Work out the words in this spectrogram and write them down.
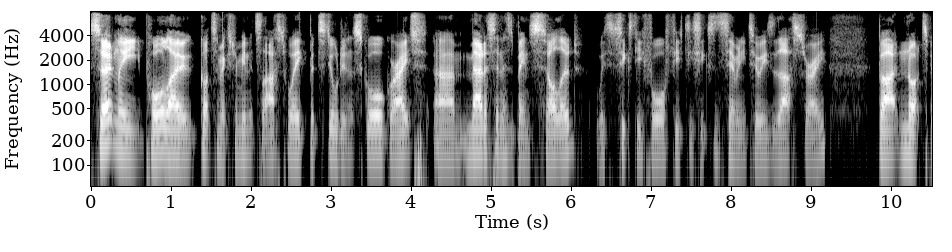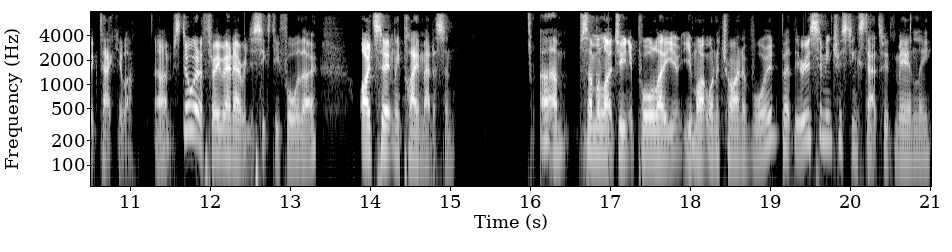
Certainly, Paulo got some extra minutes last week, but still didn't score great. Um, Matterson has been solid with 64, 56, and 72. He's thus three, but not spectacular. Um, still got a three round average of 64, though. I'd certainly play Matterson. Um, someone like Junior Paulo, you, you might want to try and avoid, but there is some interesting stats with Manly,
